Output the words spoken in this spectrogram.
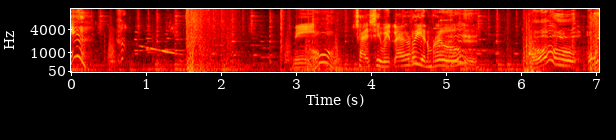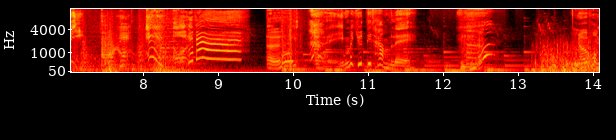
นี่โอ้ ใช้ชีวิตและเรียนรู้เอ๊ะโอ้โอ้ยเอ๊ะเอ๊ะโอ้ยทะดาเออเอ้ยไม่ยุติธรรมเลยเออผม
